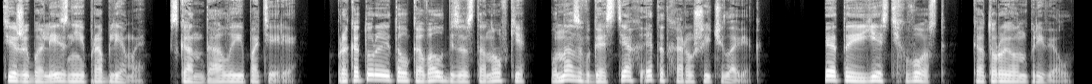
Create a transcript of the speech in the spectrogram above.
Те же болезни и проблемы, скандалы и потери, про которые толковал без остановки у нас в гостях этот хороший человек. Это и есть хвост, который он привел.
